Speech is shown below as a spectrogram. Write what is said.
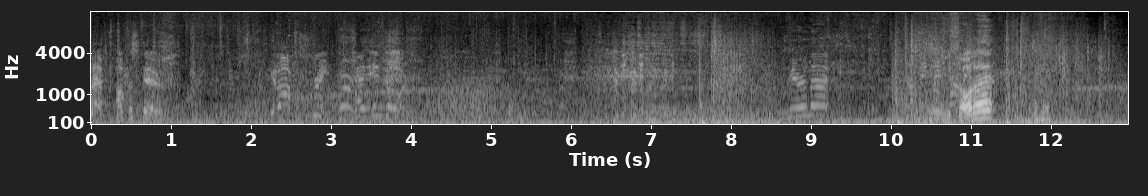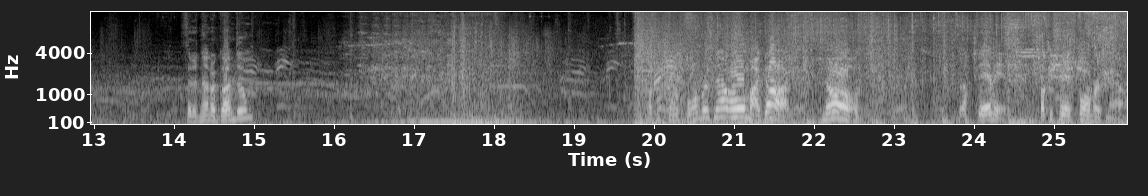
Left, up the stairs. Get off the street. Head indoors. You hearing that? Wait, you saw that? Is it another Gundam? Fucking Transformers now? Oh my god! No! God damn it! Fucking Transformers now.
